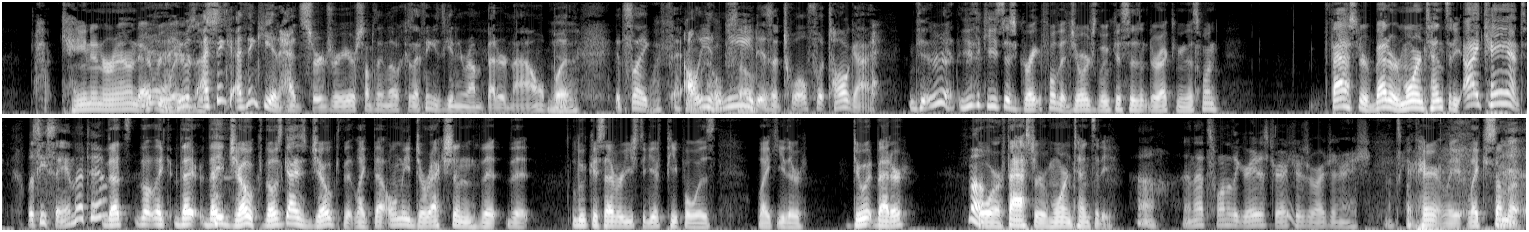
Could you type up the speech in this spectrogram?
caning around everywhere. Yeah, he was. I think. I think he had had surgery or something though, because I think he's getting around better now. But Yeah. it's like fucking all you hope so. need is a 12 foot tall guy. You think he's just grateful that George Lucas isn't directing this one? Faster, better, more intensity. I can't. Was he saying that to him? That's like they they joke. Those guys joke that like the only direction that that Lucas ever used to give people was like either do it better Oh. or faster, more intensity. oh, and that's one of the greatest directors of our generation. That's great. Apparently, like some uh,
